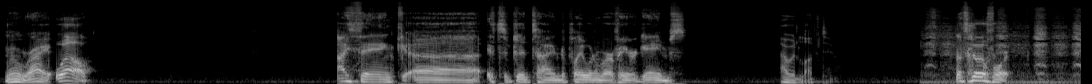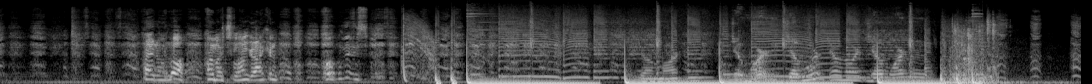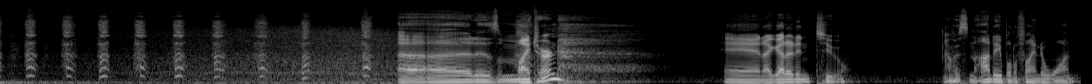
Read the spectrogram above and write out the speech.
All right. Well, I think uh, it's a good time to play one of our favorite games. I would love to. Let's go for it. I don't know how much longer I can hold this. John Martin. Joe Martin. Joe Martin. Joe Martin. Joe Martin. Uh, it is my turn, and I got it in two. I was not able to find a one.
